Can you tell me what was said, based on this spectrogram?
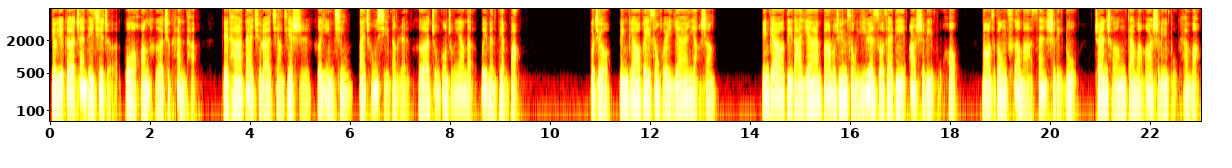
有一个战地记者过黄河去看他，给他带去了蒋介石、何应钦、白崇禧等人和中共中央的慰问电报。不久，林彪被送回延安养伤。林彪抵达延安八路军总医院所在地二十里堡后，毛泽东策马三十里路，专程赶往二十里堡看望，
